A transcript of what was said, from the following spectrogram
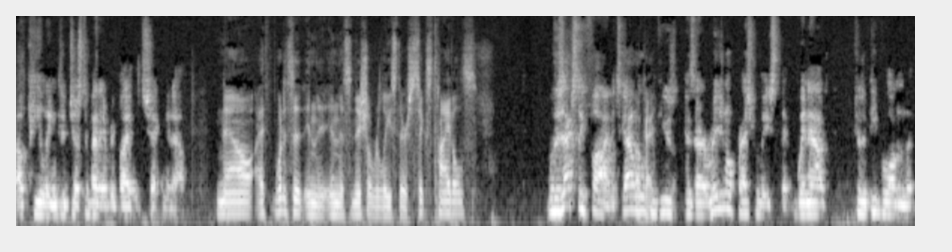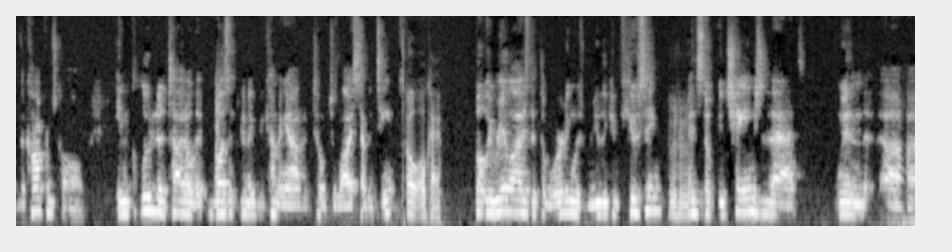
appealing to just about everybody that's checking it out. Now, I, what is it in the in this initial release? There's six titles. Well, there's actually five. It's got a little Okay. confusing because our original press release that went out to the people on the, the conference call included a title that wasn't going to be coming out until July 17th. Oh, okay. But we realized that the wording was really confusing, hmm and so we changed that when uh,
